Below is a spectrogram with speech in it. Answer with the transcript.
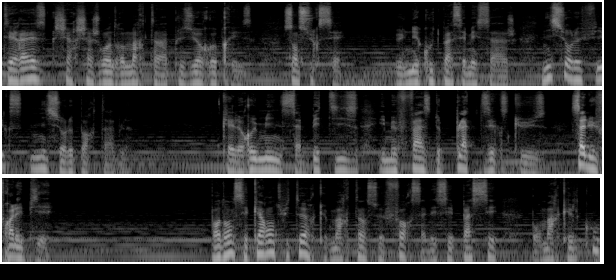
Thérèse cherche à joindre Martin à plusieurs reprises, sans succès. Il n'écoute pas ses messages, ni sur le fixe, ni sur le portable qu'elle rumine sa bêtise et me fasse de plates excuses. Ça lui fera les pieds. Pendant ces 48 heures que Martin se force à laisser passer pour marquer le coup,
